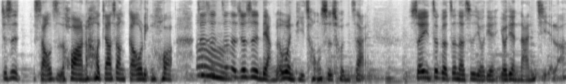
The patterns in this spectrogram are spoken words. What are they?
就是少子化，然后加上高龄化，这是真的就是两个问题同时存在。所以这个真的是有点有点难解啦。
